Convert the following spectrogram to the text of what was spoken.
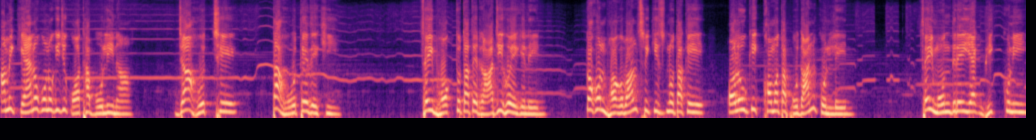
আমি কেন কোনো কিছু কথা বলি না। যা হচ্ছে তা হতে দেখি। সেই ভক্ত তাতে রাজি হয়ে গেলেন। তখন ভগবান শ্রীকৃষ্ণ তাকে অলৌকিক ক্ষমতা প্রদান করলেন। সেই মন্দিরেই এক ভিক্ষুণী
